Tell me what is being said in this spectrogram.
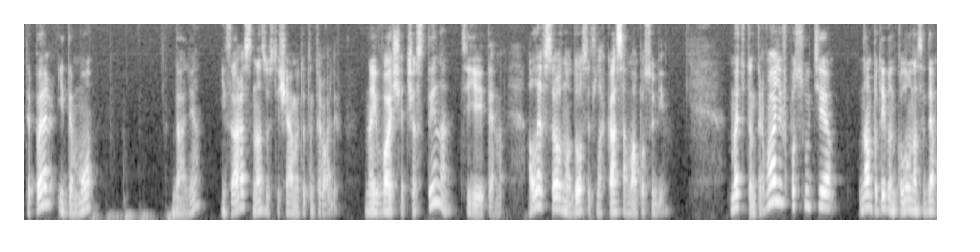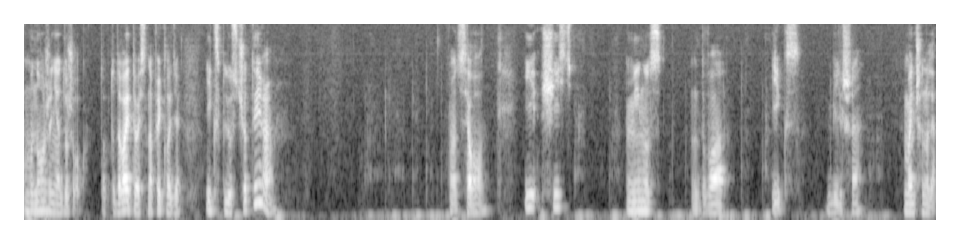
Тепер йдемо далі. І зараз нас зустрічає метод інтервалів. Найважча частина цієї теми, але все одно досить легка сама по собі. Метод інтервалів, по суті, нам потрібен, коли у нас йде множення дужок. Тобто, давайте ось на прикладі x плюс 4. Ось цього. І 6 мінус 2х більше менше нуля.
